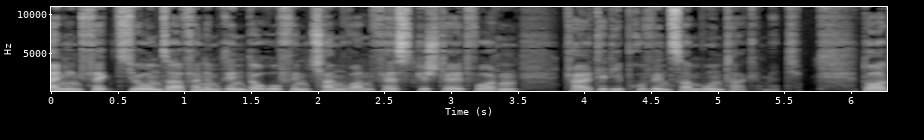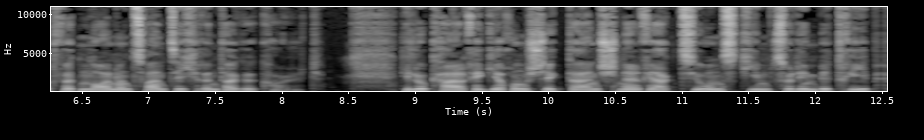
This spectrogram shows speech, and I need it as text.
Eine Infektion sei auf einem Rinderhof in Changwon festgestellt worden, teilte die Provinz am Montag mit. Dort wird 29 Rinder gekeult. Die Lokalregierung schickte ein Schnellreaktionsteam zu dem Betrieb,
